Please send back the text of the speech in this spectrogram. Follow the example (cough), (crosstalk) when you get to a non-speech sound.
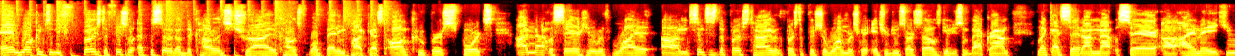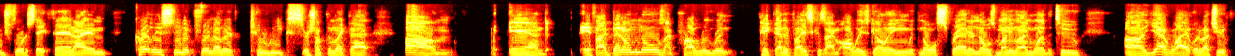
and welcome to the first official episode of the College Try, college football betting podcast on Cooper Sports. I'm Matt Lacer here with Wyatt. Um, since it's the first time, or the first official one, we're just going to introduce ourselves, give you some background. Like I said, I'm Matt Lacer. Uh, I am a huge Florida State fan. I am currently a student for another two weeks or something like that. Um, and if I bet on the Noles, I probably wouldn't take that advice because I'm always going with Noles spread or Noles money line, one of the two. Uh, yeah, Wyatt, what about you?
